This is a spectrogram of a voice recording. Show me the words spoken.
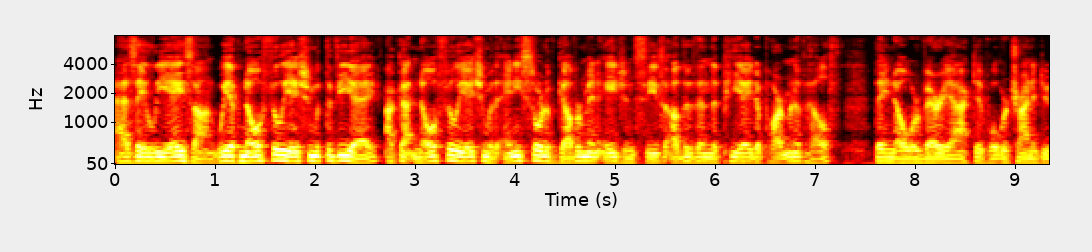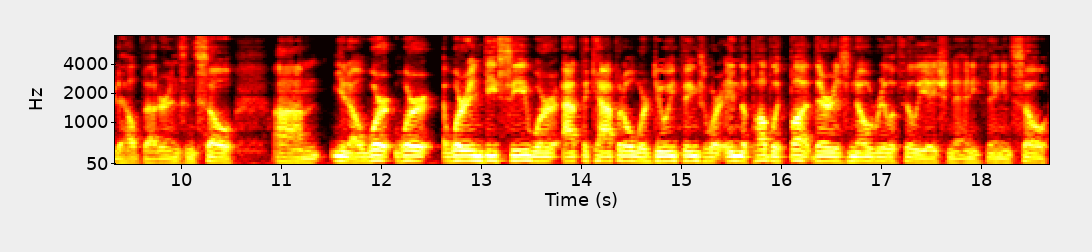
as a liaison. We have no affiliation with the VA. I've got no affiliation with any sort of government agencies other than the PA Department of Health. They know we're very active, what we're trying to do to help veterans. And so, um, you know, we're, we're, we're in DC, we're at the Capitol, we're doing things, we're in the public, but there is no real affiliation to anything. And so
